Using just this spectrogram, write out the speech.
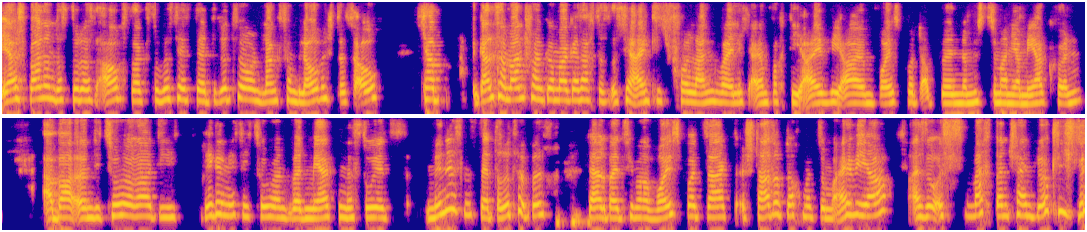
Ja, spannend, dass du das auch sagst. Du bist jetzt der Dritte und langsam glaube ich das auch. Ich habe ganz am Anfang immer gedacht, das ist ja eigentlich voll langweilig, einfach die IVR im Voicebot abbilden, da müsste man ja mehr können. Aber ähm, die Zuhörer, die regelmäßig zuhören, werden merken, dass du jetzt mindestens der Dritte bist, der bei Thema Voicebot sagt, startet doch mit so einem IVR. Also es macht anscheinend wirklich Sinn,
